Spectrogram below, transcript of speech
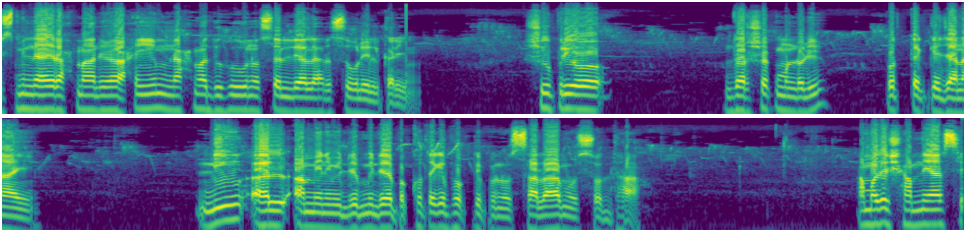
বিসমিল্লাহ রহমান রাহিম নাহমাদুহু নসল্লি রসুল করিম। সুপ্রিয় দর্শক মণ্ডলী, প্রত্যেককে জানাই নিউ আল আমিন মিডিয়া মিডিয়ার পক্ষ থেকে ভক্তিপূর্ণ সালাম ও শ্রদ্ধা। আমাদের সামনে আসছে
